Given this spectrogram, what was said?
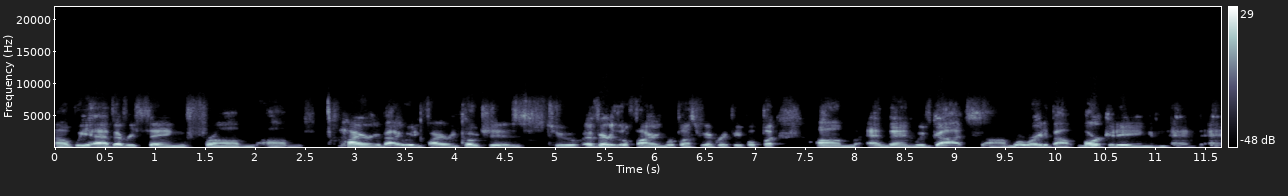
Uh, we have everything from um, hiring, evaluating, firing coaches to uh, very little firing. We're blessed; we got great people. But um, and then we've got um, we're worried about marketing and, and and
